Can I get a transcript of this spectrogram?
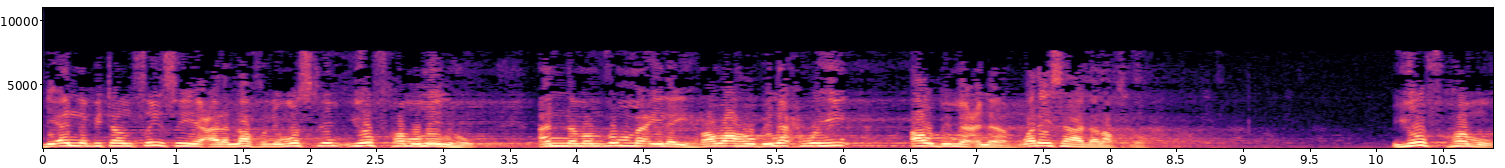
لأن بتنصيصه على اللفظ لمسلم يفهم منه أن من ضم إليه رواه بنحوه أو بمعناه وليس هذا لفظه. يفهم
